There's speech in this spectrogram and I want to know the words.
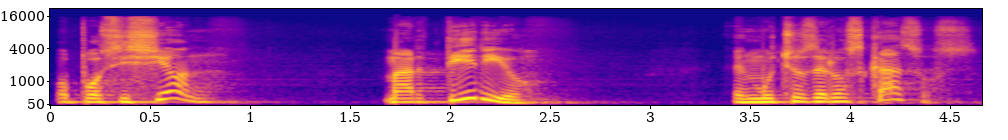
oposición, martirio en muchos de los casos.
